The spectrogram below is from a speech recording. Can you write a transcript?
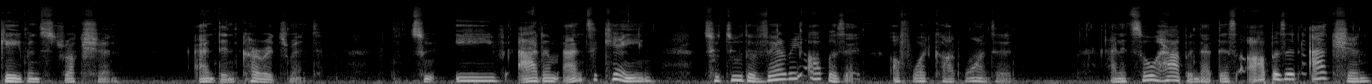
gave instruction and encouragement to Eve, Adam, and to Cain to do the very opposite of what God wanted. And it so happened that this opposite action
